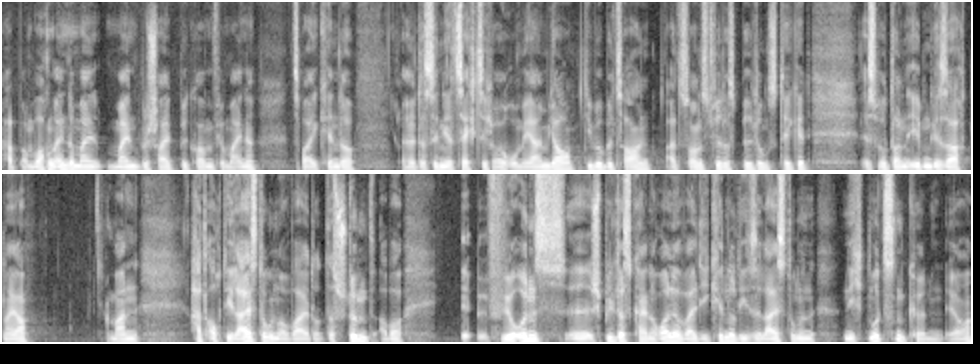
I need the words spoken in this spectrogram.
habe am Wochenende meinen mein Bescheid bekommen für meine zwei Kinder. Äh, das sind jetzt 60 Euro mehr im Jahr, die wir bezahlen, als sonst für das Bildungsticket. Es wird dann eben gesagt, naja, man hat auch die Leistungen erweitert. Das stimmt, aber für uns äh, spielt das keine Rolle, weil die Kinder diese Leistungen nicht nutzen können. Ja?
